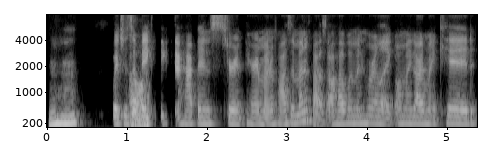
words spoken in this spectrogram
hmm which is a Oh, big thing that happens during perimenopause and menopause. I'll have women who are like, oh my God, my kid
